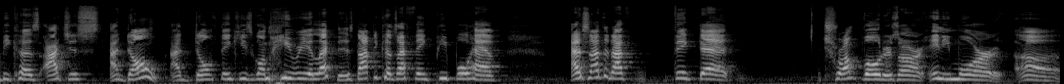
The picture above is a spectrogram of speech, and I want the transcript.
because I just I don't. I don't think he's going to be reelected. It's not because I think people have. It's not that I think that Trump voters are any more uh,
